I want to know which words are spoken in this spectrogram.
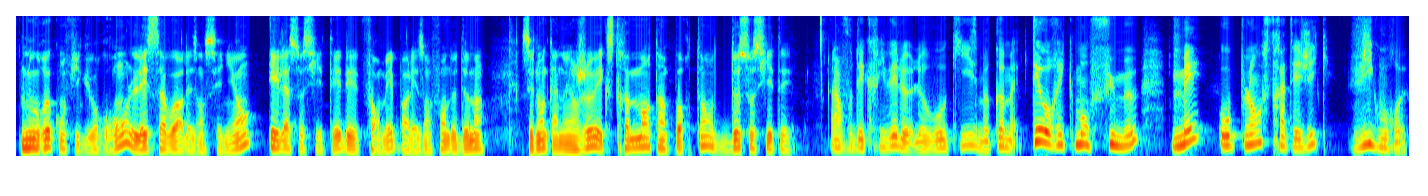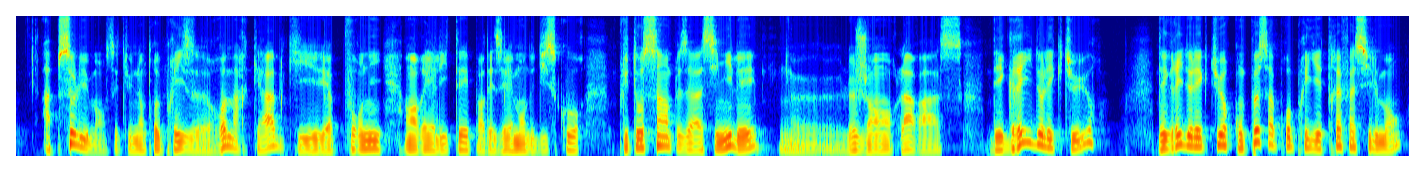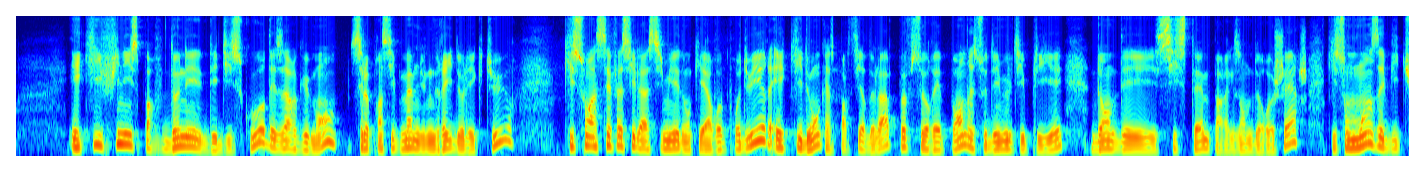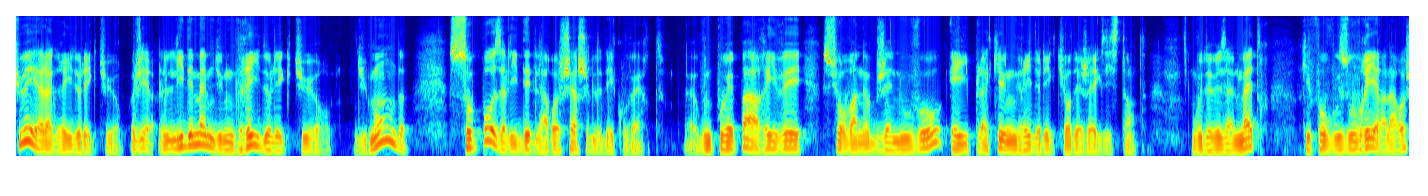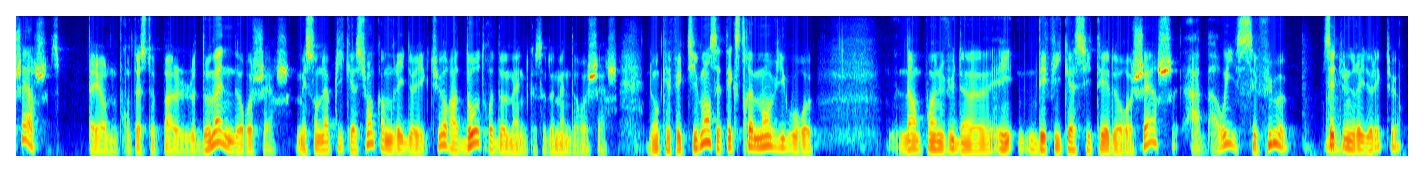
nous reconfigurerons les savoirs des enseignants et la société des, formée par les enfants de demain. C'est donc un enjeu extrêmement important de société. Alors vous décrivez le, le wokisme comme théoriquement fumeux, mais au plan stratégique vigoureux. Absolument, c'est une entreprise remarquable qui est fournie en réalité par des éléments de discours plutôt simples à assimiler, euh, le genre, la race, des grilles de lecture, des grilles de lecture qu'on peut s'approprier très facilement, et qui finissent par donner des discours, des arguments, c'est le principe même d'une grille de lecture, qui sont assez faciles à assimiler donc et à reproduire et qui donc à partir de là peuvent se répandre et se démultiplier dans des systèmes par exemple de recherche qui sont moins habitués à la grille de lecture. L'idée même d'une grille de lecture du monde s'oppose à l'idée de la recherche et de la découverte. Euh, vous ne pouvez pas arriver sur un objet nouveau et y plaquer une grille de lecture déjà existante. Vous devez admettre qu'il faut vous ouvrir à la recherche d'ailleurs ne conteste pas le domaine de recherche, mais son application comme grille de lecture à d'autres domaines que ce domaine de recherche. Donc effectivement, c'est extrêmement vigoureux. D'un point de vue d'efficacité de recherche, ah bah oui, c'est fumeux. C'est mmh. une grille de lecture.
